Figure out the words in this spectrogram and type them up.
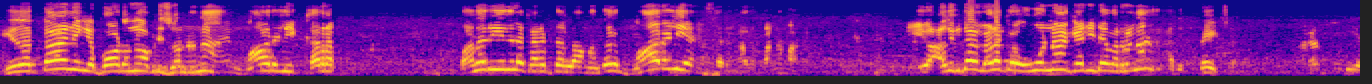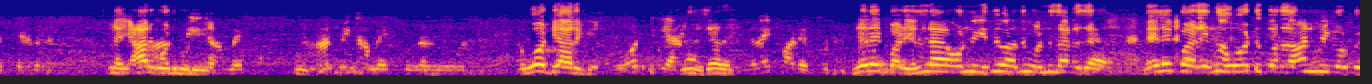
இதைத்தான் நீங்க போடணும் அப்படி சொன்னா ஐ எம் மாரலி கரப்ட் பல ரீதியில கரெக்ட் இல்லாம இருந்தாலும் மாரலி சார். அதை பண்ண மாட்டேன். அதுக்கு தான் விளக்கம் ஒவ்வொன்றா கேட்டுட்டே வர்றேன்னா அது ரைட் சார். வரக்கூடிய தேர்தல் இல்லை யாருக்கு ஓட்டு போடுவீங்க ஓட்டு யாருக்கு. நிலைப்பாடு எல்லா ஒண்ணு இது அது ஒன்று தானே சார் நிலைப்பாடு என்ன ஓட்டு போடுறது? ஆன்மீக ஓட்டு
